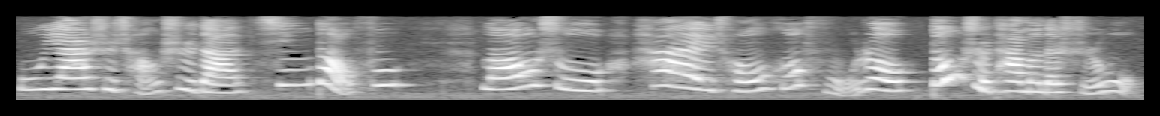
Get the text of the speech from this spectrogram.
乌鸦是城市的清道夫，老鼠、害虫和腐肉都是它们的食物。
